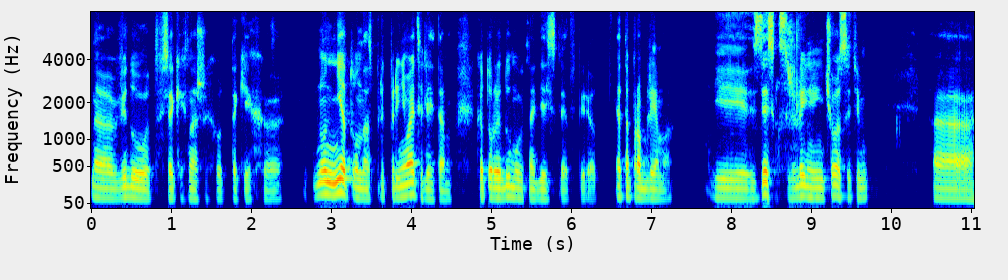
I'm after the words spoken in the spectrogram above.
э, ввиду вот всяких наших вот таких э, ну, нет у нас предпринимателей, там, которые думают на 10 лет вперед. Это проблема. И здесь, к сожалению, ничего с этим э,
